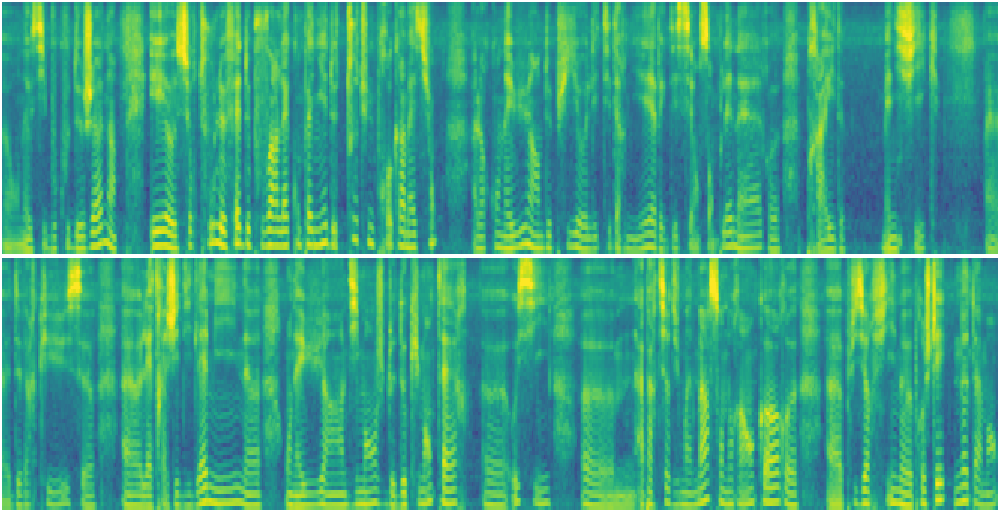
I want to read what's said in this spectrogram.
on a aussi beaucoup de jeunes, et euh, surtout le fait de pouvoir l'accompagner de toute une programmation, alors qu'on a eu hein, depuis l'été dernier avec des séances en plein air, Pride, magnifique, de Varcus, euh, euh, la tragédie de la mine. euh, on a eu un dimanche de documentaire euh, aussi. Euh, à partir du mois de mars, on aura encore euh, euh, plusieurs films euh, projetés, notamment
